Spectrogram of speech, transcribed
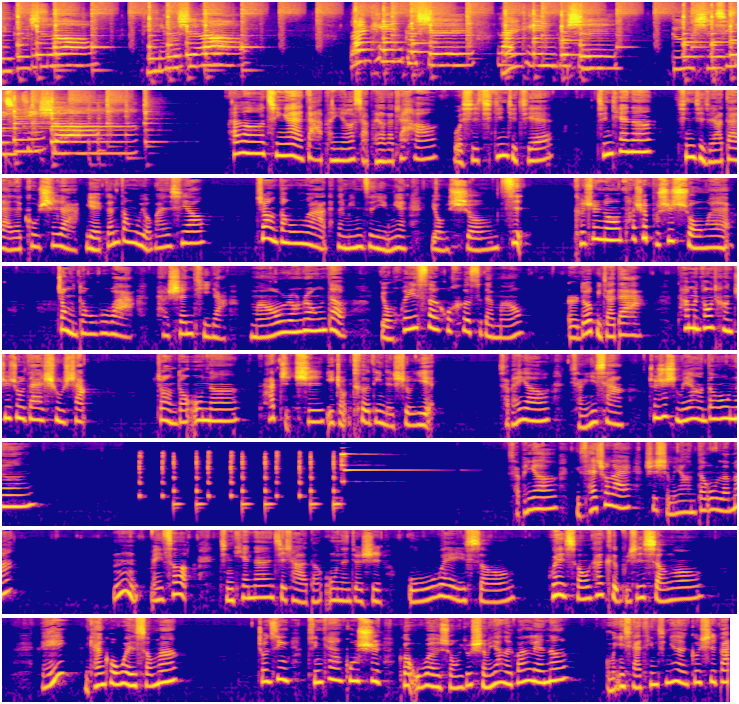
听故事喽，听故事喽，来听故事，来听故事，故事轻轻说。Hello，亲爱大朋友、小朋友，大家好，我是青青姐姐。今天呢，青姐姐要带来的故事啊，也跟动物有关系哦。这种动物啊，它的名字里面有“熊”字，可是呢，它却不是熊哎。这种动物啊，它身体呀毛茸茸的，有灰色或褐色的毛，耳朵比较大。它们通常居住在树上。这种动物呢，它只吃一种特定的树叶。小朋友想一想，这是什么样的动物呢？小朋友，你猜出来是什么样的动物了吗？嗯，没错，今天呢介绍的动物呢就是无尾熊。无尾熊它可不是熊哦。诶，你看过无尾熊吗？究竟今天的故事跟无尾熊有什么样的关联呢？我们一起来听今天的故事吧。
